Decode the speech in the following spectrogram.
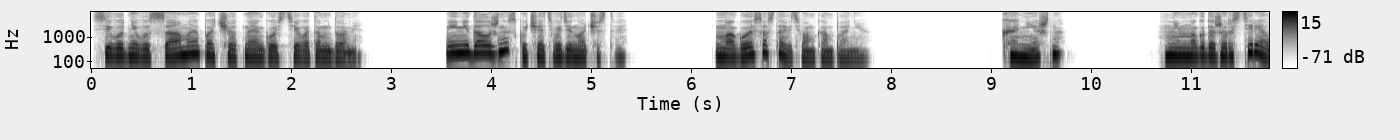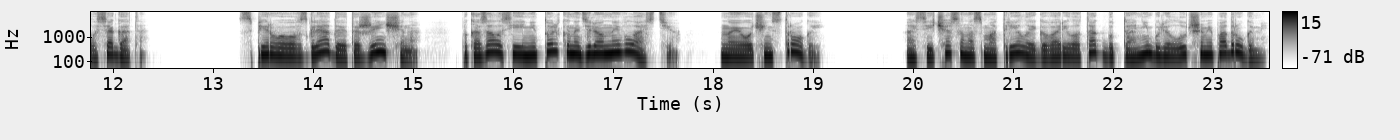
«Сегодня вы самая почетная гостья в этом доме. И не должны скучать в одиночестве. Могу я составить вам компанию?» «Конечно», Немного даже растерялась Агата. С первого взгляда эта женщина показалась ей не только наделенной властью, но и очень строгой. А сейчас она смотрела и говорила так, будто они были лучшими подругами.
